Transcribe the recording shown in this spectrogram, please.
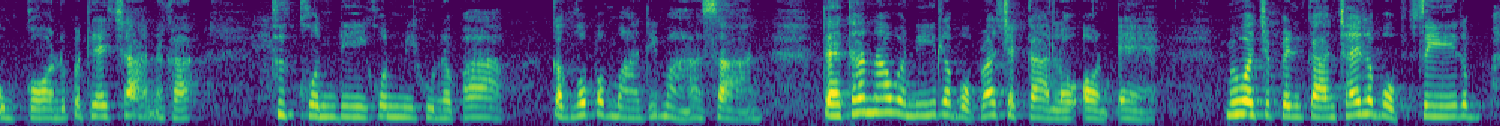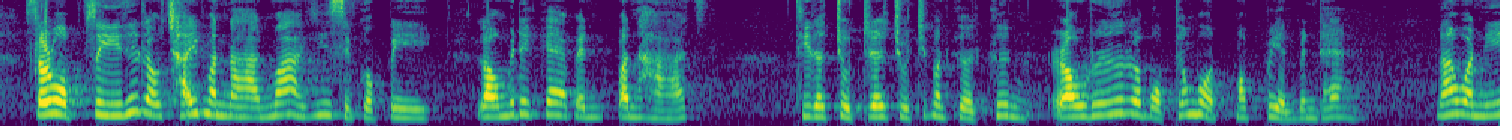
องค์กรหรือประเทศชาตินะคะ คือคนดีคนมีคุณภาพ กับงบประมาณที่มหาศาล แต่ถ้าณวันนี้ระบบราชการเราอ่อนแอ ไม่ว่าจะเป็นการใช้ระบบ C ระบบ C ที่เราใช้มานานมาก 20 กว่าปี เราไม่ได้แก้เป็นปัญหาทีละจุดทีละจุดที่มันเกิดขึ้น เรารื้อระบบทั้งหมดมาเปลี่ยนเป็นแท่งณวันนี้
